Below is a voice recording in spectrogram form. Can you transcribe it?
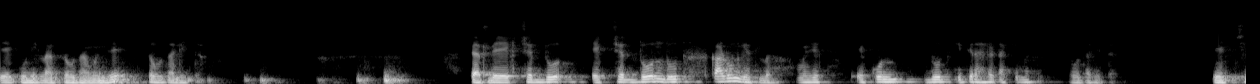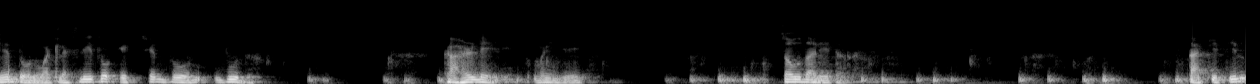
एक गुणीला चौदा म्हणजे चौदा लिटर. त्यातले एकशे दो एकशे दोन दूध काढून घेतलं. म्हणजे एकूण दूध किती राहिलं टाकीमध्ये? चौदा लिटर. एकशे दोन वाटल्यास लिहितो एकशे दोन दूध. काढले म्हणजे चौदा लिटर. टाकीतील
